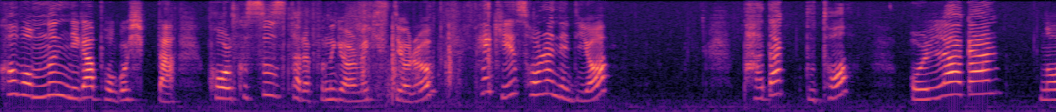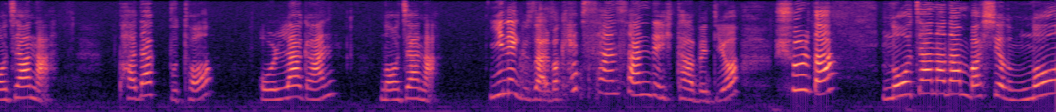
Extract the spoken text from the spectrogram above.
Kobom'un niga 보고 싶다. Korkusuz tarafını görmek istiyorum. Peki sonra ne diyor? 바닥부터 올라간 너잖아. 바닥부터 올라간 너잖아. Yine güzel bak hep sen sen de hitap ediyor. Şurada nocana'dan başlayalım. No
